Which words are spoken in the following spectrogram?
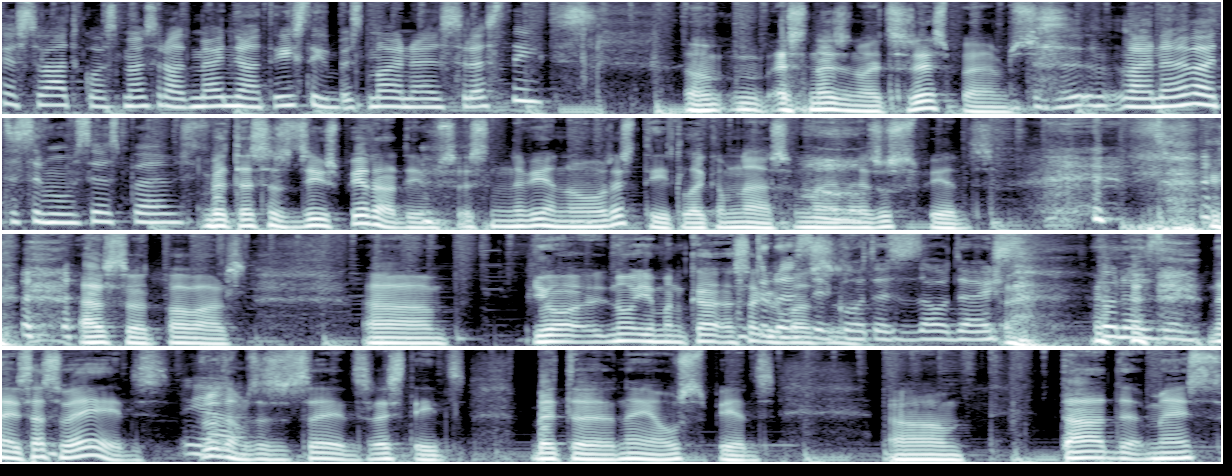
ka svētkos mēs varētu mēģināt iztikt bez majonēzes restītes. Um, es nezinu, vai tas ir iespējams. Tas, vai ne, vai tas ir mums iespējams? Bet es esmu dzīves pierādījums. Es nevienu restīti, laikam, neesmu majonēzi uzspiedis. Esot pavārs. Um, Jo, nu, ja man kā sagribās... Tas ir, ko tu esi zaudējis. Nē, es esmu ēdis. Protams, es esmu ēdis, restīts, bet uh, ne jau uzspiedis. Um, Tad mēs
